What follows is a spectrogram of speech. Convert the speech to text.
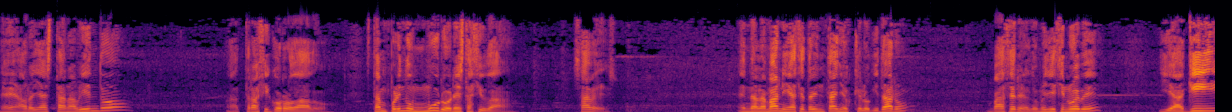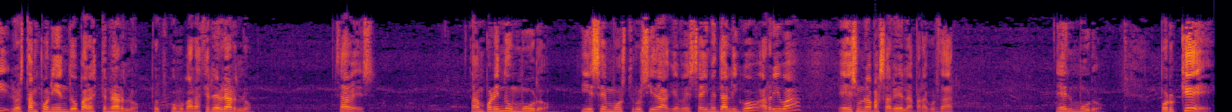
¿Eh? Ahora ya están abriendo a tráfico rodado. Están poniendo un muro en esta ciudad, ¿sabes? En Alemania hace 30 años que lo quitaron, va a hacer en el 2019, y aquí lo están poniendo para estrenarlo, pues como para celebrarlo, ¿sabes? Están poniendo un muro, y esa monstruosidad que ves ahí metálico arriba es una pasarela para cruzar el muro. ¿Por qué?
